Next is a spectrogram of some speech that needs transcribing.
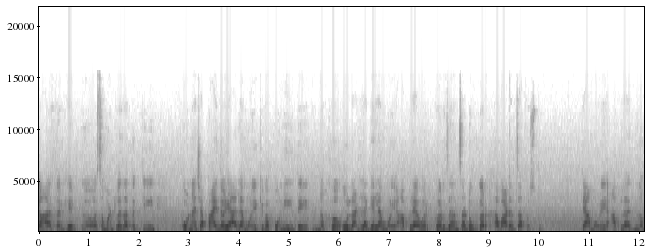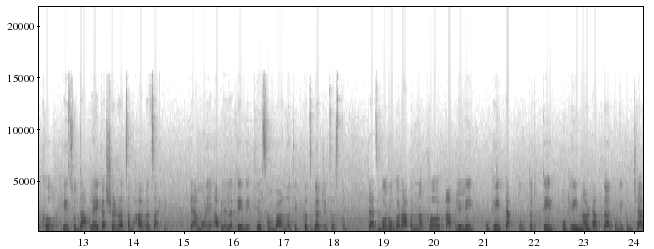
का? तर हे असं म्हटलं जातं की कोणाच्या पायदळी आल्यामुळे किंवा कोणी ते नख ओलांडल्या गेल्यामुळे आपल्यावर कर्जांचा डोंगर हा वाढत जात असतो. त्यामुळे आपला नख हे सुद्धा आपल्या एका शरीराचा भागच आहे. त्यामुळे आपल्याला ते देखील सांभाळणं तितकंच गरजेचं असतं. त्याचबरोबर आपण नख कापलेले कुठेही टाकतो तर ते कुठेही न टाकता तुम्ही तुमच्या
